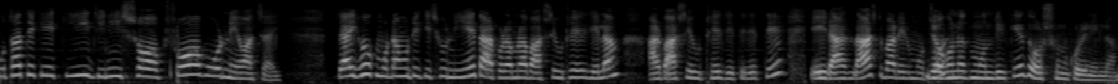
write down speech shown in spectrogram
কোথা থেকে কি জিনিস সব সব ওর নেওয়া চাই। যাই হোক মোটামুটি কিছু নিয়ে তারপর আমরা বাসে উঠে গেলাম। আর বাসে উঠে যেতে যেতে এই লাস্ট বারের মতো জগন্নাথ মন্দিরকে দর্শন করে নিলাম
